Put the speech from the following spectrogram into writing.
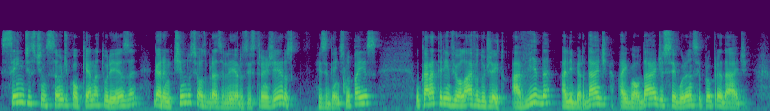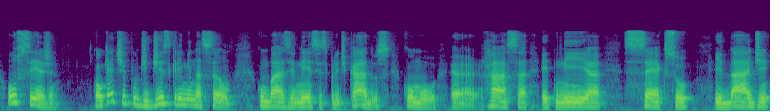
sem distinção de qualquer natureza, garantindo-se aos brasileiros e estrangeiros residentes no país o caráter inviolável do direito à vida, à liberdade, à igualdade, segurança e propriedade. Ou seja, qualquer tipo de discriminação com base nesses predicados, como é, raça, etnia, sexo, idade,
